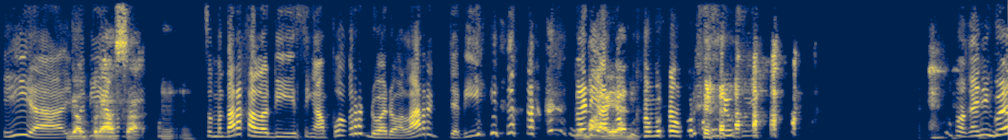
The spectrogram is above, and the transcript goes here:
Iya itu Nggak dia berasa. Mm-mm. sementara kalau di Singapura 2 dolar jadi gue dianggap benar Makanya gue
